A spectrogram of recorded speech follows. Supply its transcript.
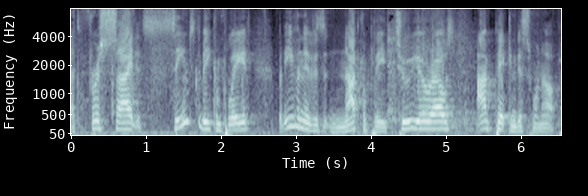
At first sight, it seems to be complete, but even if it's not complete, 2 euros, I'm picking this one up.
